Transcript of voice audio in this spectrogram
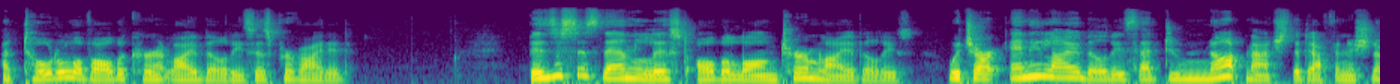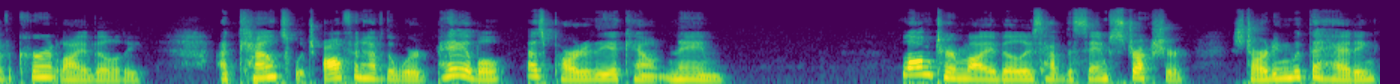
a total of all the current liabilities is provided. Businesses then list all the long-term liabilities, which are any liabilities that do not match the definition of a current liability, accounts which often have the word payable as part of the account name. Long-term liabilities have the same structure, starting with the heading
